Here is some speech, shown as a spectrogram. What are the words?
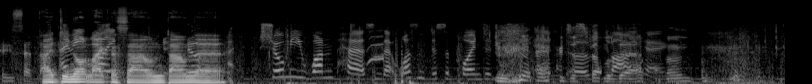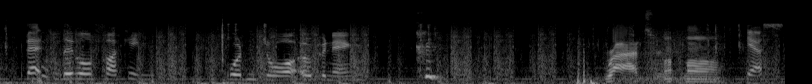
Who said that? I do I not mean, like the sound down no- there. Show me one person that wasn't disappointed in the end just of fell down. That little fucking wooden door opening. Rad. Uh, Yes.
